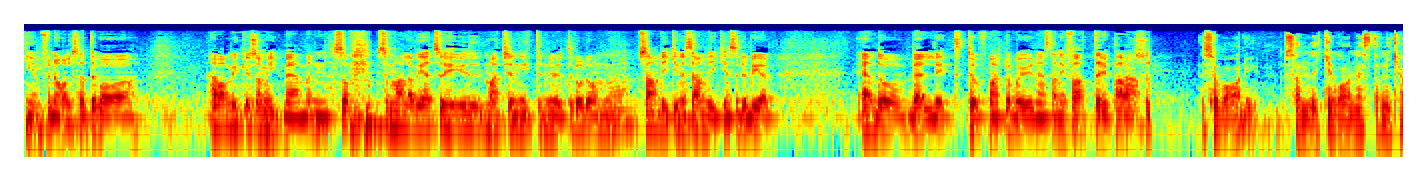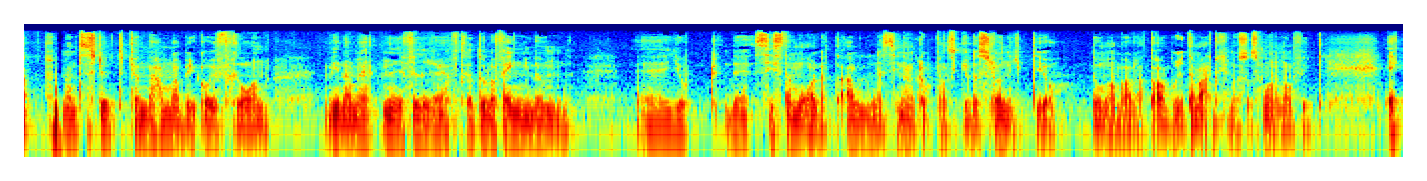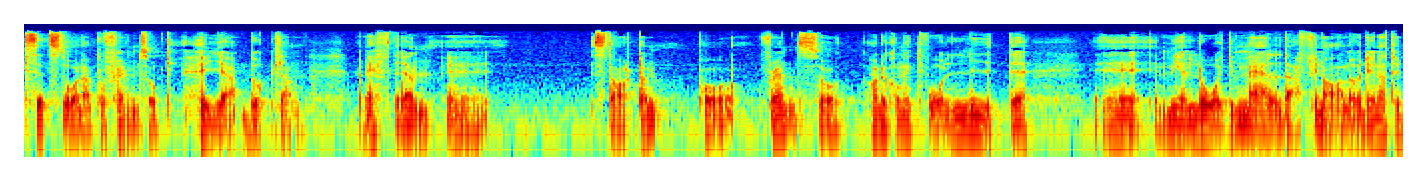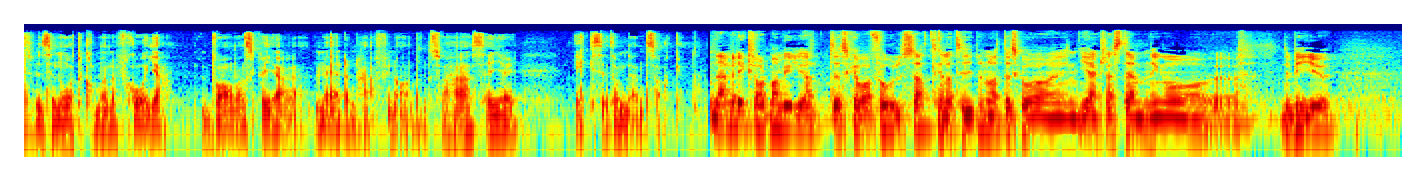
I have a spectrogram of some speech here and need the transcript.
i en final. Så att det var... Det var mycket som gick med, men som, som alla vet så är ju matchen 90 minuter och de, Sandviken är Sandviken så det blev ändå väldigt tuff match. De var ju nästan i fatt där i paus. Så var det ju. Sandviken var nästan i kapp, men till slut kunde Hammarby gå ifrån vinna med 9-4 efter att Olof Englund eh, gjort det sista målet alldeles innan klockan skulle slå 90 och domaren valde att avbryta matchen och så småningom fick exet stå där på Friends och höja bucklan. Men efter den eh, starten på Friends så har det kommit två lite eh, mer lågmälda finaler. Och det är naturligtvis en återkommande fråga vad man ska göra med den här finalen. Så här säger exet om den saken. Nej men det är klart man vill ju att det ska vara fullsatt hela tiden och att det ska vara en jäkla stämning och eh, det blir ju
